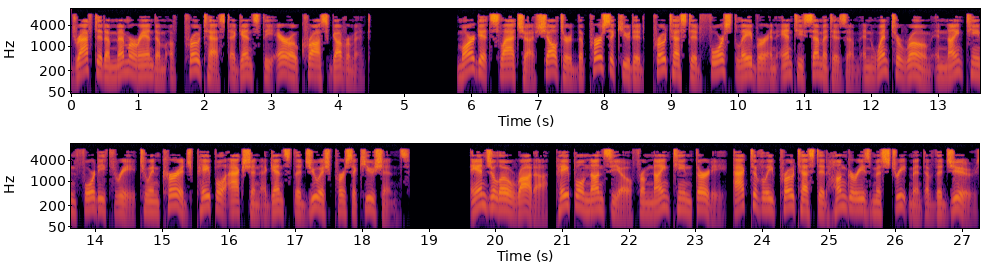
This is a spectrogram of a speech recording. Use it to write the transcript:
drafted a memorandum of protest against the Arrow Cross government. Margit Slachta sheltered the persecuted, protested forced labor and antisemitism and went to Rome in 1943 to encourage papal action against the Jewish persecutions. Angelo Rotta, papal nuncio from 1930, actively protested Hungary's mistreatment of the Jews,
